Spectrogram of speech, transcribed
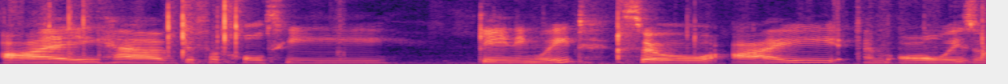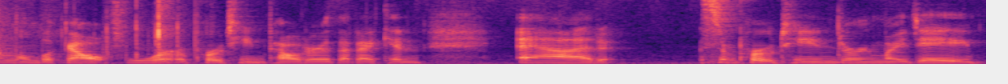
I have difficulty gaining weight, so I am always on the lookout for a protein powder that I can add some protein during my day.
